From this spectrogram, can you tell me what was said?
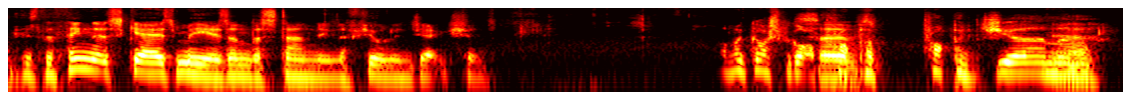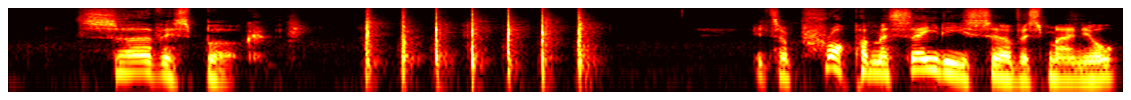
Because the thing that scares me is understanding the fuel injection. Oh my gosh, we've got Service. a proper proper German Yeah. service book. It's a proper Mercedes service manual,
